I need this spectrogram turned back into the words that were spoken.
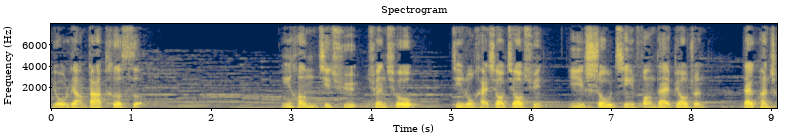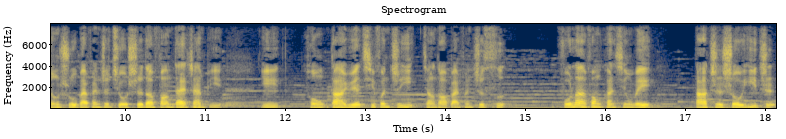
有两大特色：银行汲取全球金融海啸教训。以收紧房贷标准，贷款成数百分之九十的房贷占比，已从大约七分之一降到百分之四。腐烂放款行为大致受抑制，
